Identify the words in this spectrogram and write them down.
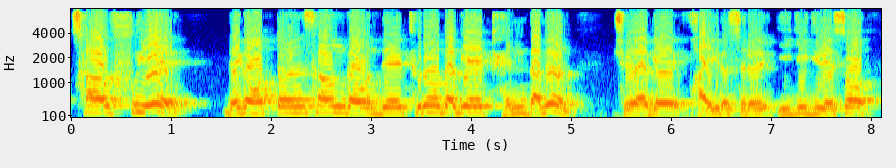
차후에 내가 어떤 상황 가운데 들어가게 된다면 죄악의 바이러스를 이기기 위해서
